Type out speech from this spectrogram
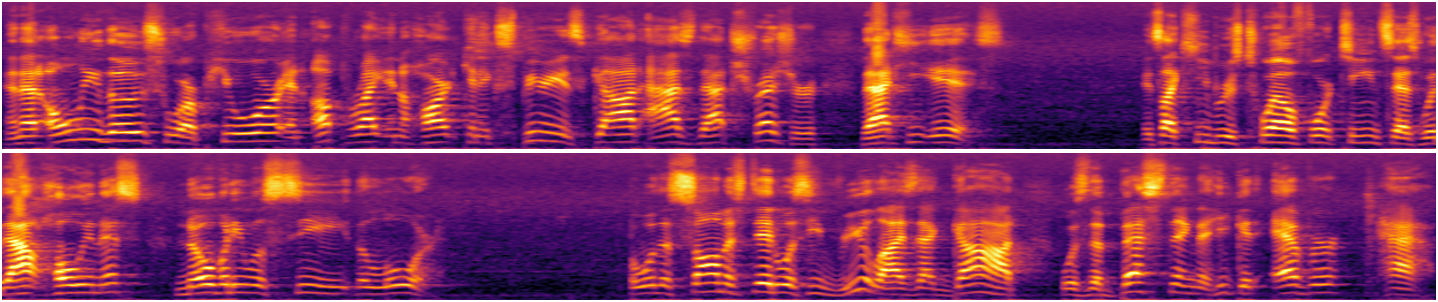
And that only those who are pure and upright in heart can experience God as that treasure that He is. It's like Hebrews 12 14 says, Without holiness, nobody will see the Lord. But what the psalmist did was he realized that God was the best thing that he could ever have.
